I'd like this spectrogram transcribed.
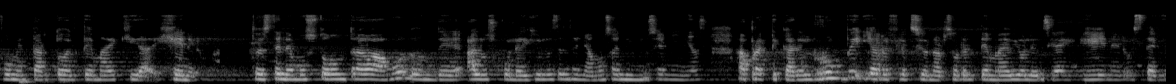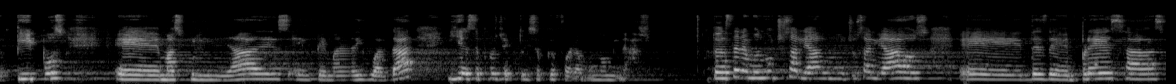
fomentar todo el tema de equidad de género. Entonces tenemos todo un trabajo donde a los colegios les enseñamos a niños y a niñas a practicar el rugby y a reflexionar sobre el tema de violencia de género, estereotipos eh, masculinidades, el tema de igualdad y ese proyecto hizo que fuéramos nominados. Entonces tenemos muchos aliados, muchos aliados, eh, desde empresas,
